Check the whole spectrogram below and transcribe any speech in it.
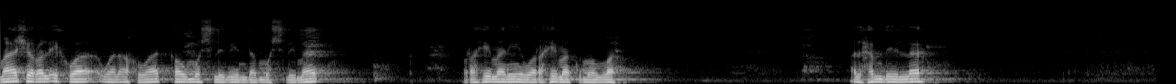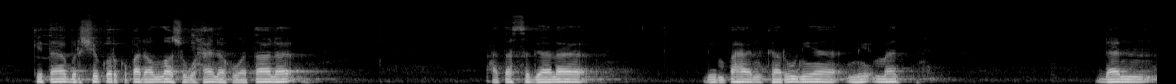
معاشر الإخوة والأخوات kaum muslimin dan muslimat rahimani wa rahimakumullah Alhamdulillah kita bersyukur kepada Allah Subhanahu wa taala atas segala limpahan karunia nikmat dan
